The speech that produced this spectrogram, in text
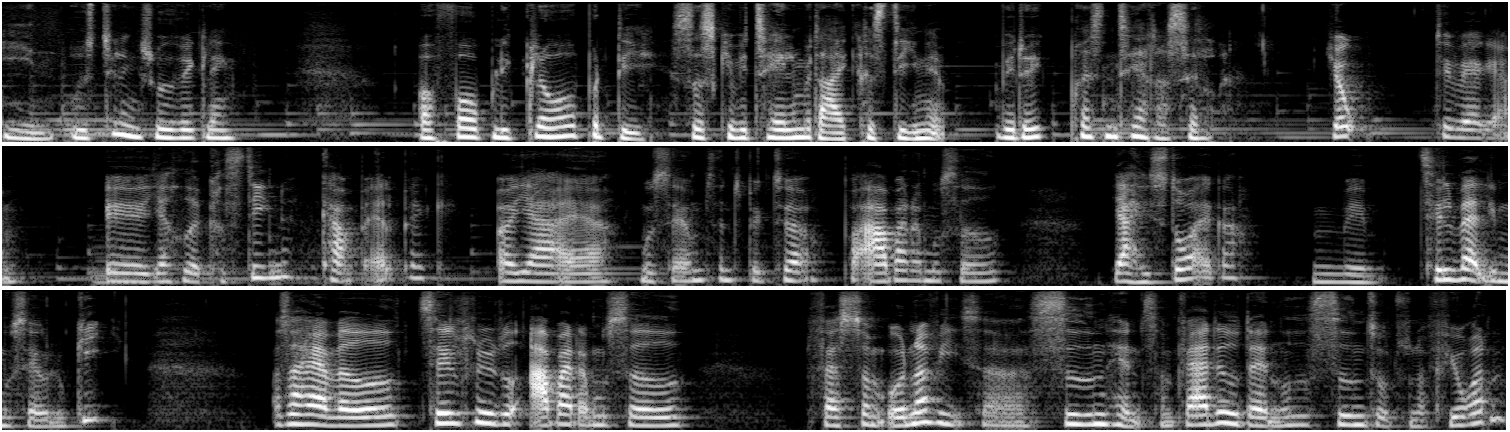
i en udstillingsudvikling? Og for at blive klogere på det, så skal vi tale med dig, Christine. Vil du ikke præsentere dig selv? Jo, det vil jeg gerne. Øh, jeg hedder Christine Kamp Albæk, og jeg er museumsinspektør på Arbejdermuseet. Jeg er historiker med tilvalg i museologi, og så har jeg været tilknyttet Arbejdermuseet først som underviser og sidenhen som færdiguddannet siden 2014.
